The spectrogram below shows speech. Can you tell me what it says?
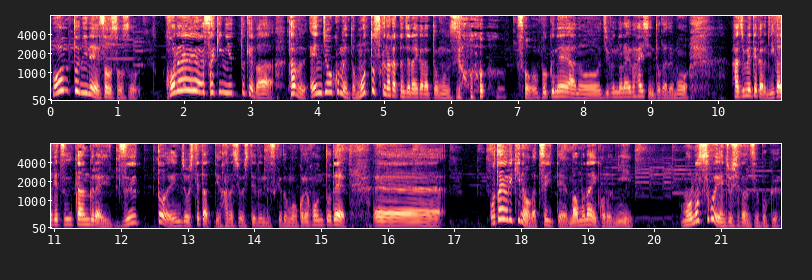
本当にね、そうそうそう。これ先に言っとけば、多分炎上コメントもっと少なかったんじゃないかなって思うんですよ。そう、僕ね、あの、自分のライブ配信とかでも、始めてから2ヶ月間ぐらいずっと炎上してたっていう話をしてるんですけども、これ本当で、えー、お便り機能がついて間もない頃に、ものすごい炎上してたんですよ、僕。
